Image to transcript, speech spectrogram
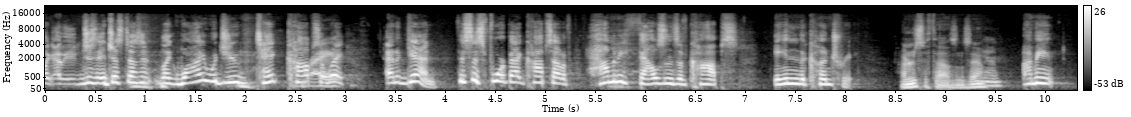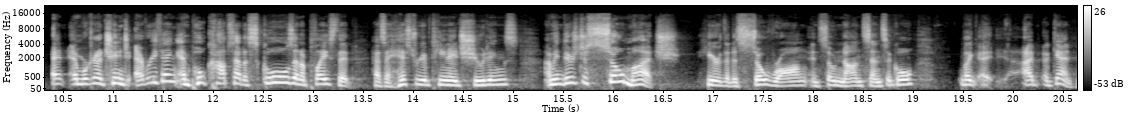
Like, I mean, it just, it just doesn't. Like, why would you take cops Right. away? And again, this is four bad cops out of how many thousands of cops in the country? Hundreds of thousands. Yeah. I mean, and, and we're going to change everything and pull cops out of schools in a place that has a history of teenage shootings. I mean, there's just so much here that is so wrong and so nonsensical. Like, I, I, again,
